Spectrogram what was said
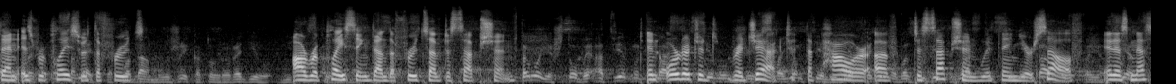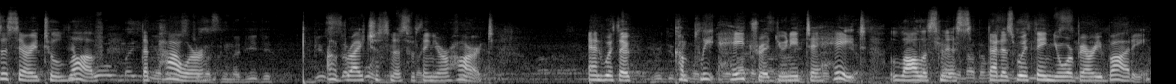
then is replaced with the fruits, are replacing then the fruits of deception. In order to reject the power of deception within yourself, it is necessary to love the power of righteousness within your heart. And with a complete hatred, you need to hate lawlessness that is within your very body.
